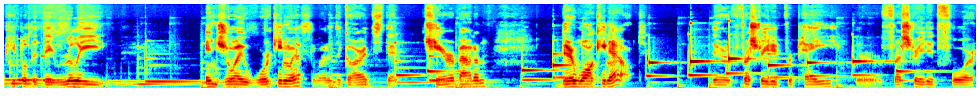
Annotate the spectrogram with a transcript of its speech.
people that they really enjoy working with, a lot of the guards that care about them, they're walking out. They're frustrated for pay, they're frustrated for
